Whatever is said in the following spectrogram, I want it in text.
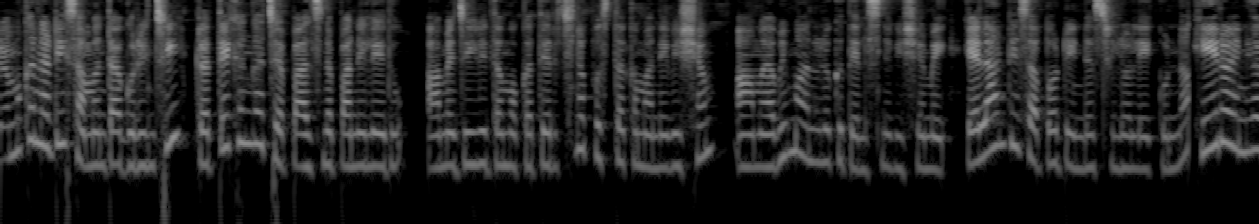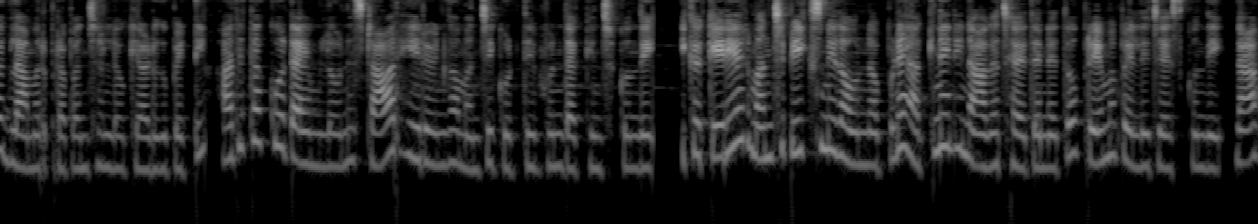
ప్రముఖ నటి సమంత గురించి ప్రత్యేకంగా చెప్పాల్సిన పని లేదు. ఆమె జీవితం ఒక తెరిచిన పుస్తకం అనే విషయం ఆమె అభిమానులకు తెలిసిన విషయమే. ఎలాంటి సపోర్ట్ ఇండస్ట్రీలో లేకున్నా హీరోయిన్గా గ్లామర్ ప్రపంచంలోకి అడుగుపెట్టి అతి తక్కువ టైంలోనే స్టార్ హీరోయిన్గా మంచి గుర్తింపును దక్కించుకుంది. ఇక కెరియర్ మంచి పీక్స్ మీద ఉన్నప్పుడే అక్కినేని నాగ చైతన్యతో ప్రేమ పెళ్ళి చేసుకుంది. నాగ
